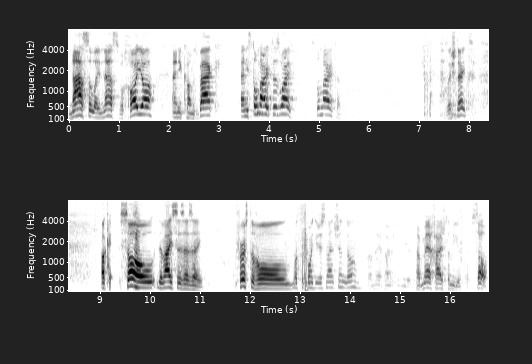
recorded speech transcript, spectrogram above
Nasalei nes v'choya, and he comes back, and he's still married to his wife. Still married to her. Okay, so the Mai says as I. First of all, what's the point you just mentioned? No. So,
